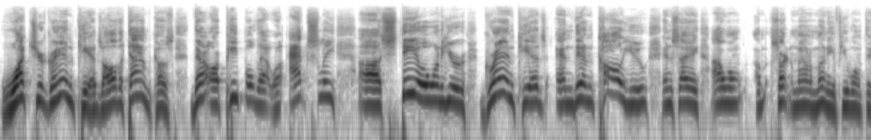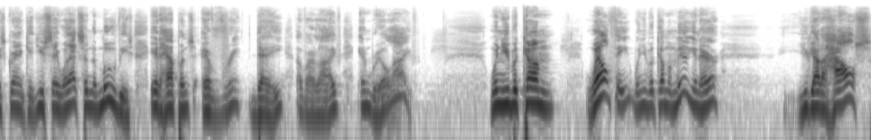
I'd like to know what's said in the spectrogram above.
watch your grandkids all the time because there are people that will actually uh, steal one of your grandkids and then call you and say, I want a certain amount of money if you want this grandkid. You say, Well, that's in the movies. It happens every day of our life in real life. When you become wealthy, when you become a millionaire, you got a house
